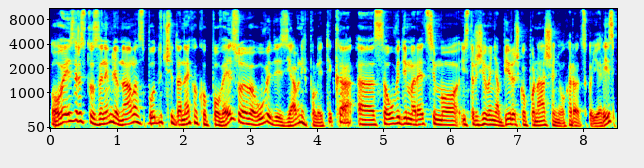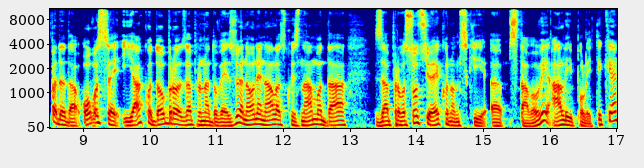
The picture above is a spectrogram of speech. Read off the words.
Ovo je izrazito zanimljiv nalaz budući da nekako povezuje ove uvide iz javnih politika e, sa uvidima recimo istraživanja biračkog ponašanja u Hrvatskoj. Jer ispada da ovo se jako dobro zapravo nadovezuje na onaj nalaz koji znamo da zapravo socioekonomski e, stavovi, ali i politike e,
